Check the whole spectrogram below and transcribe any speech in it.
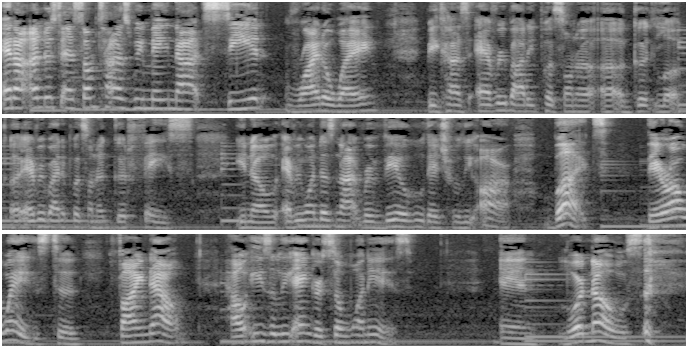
And I understand sometimes we may not see it right away because everybody puts on a, a good look, everybody puts on a good face. You know, everyone does not reveal who they truly are, but there are ways to find out how easily angered someone is. And Lord knows,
